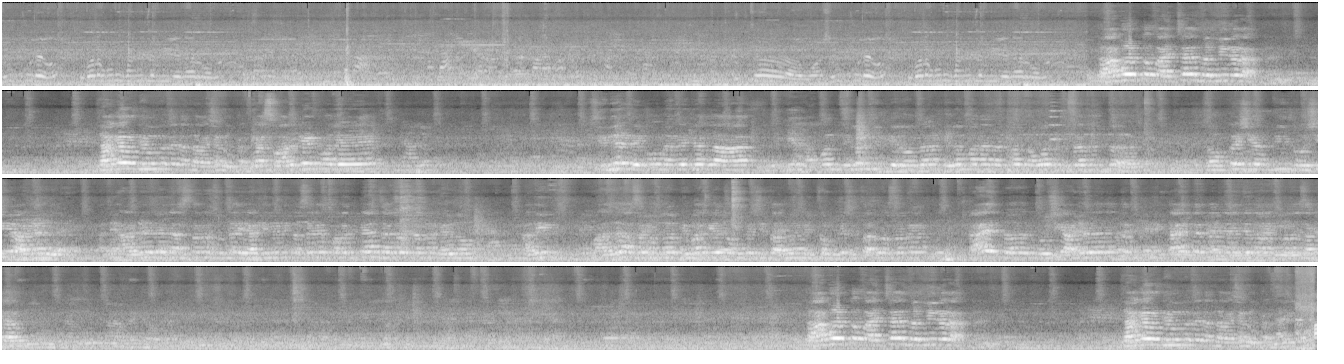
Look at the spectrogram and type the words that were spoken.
Washroom कुठे हो. तुम्हाला कोणी सांगितलं मी येणार म्हणून तुमचं कुठे हो. तुम्हाला कोणी सांगितलं मी येणार म्हणून ताबडतोब आजच्या बदली करा. जागेवर ठेवू नका त्यांना अशा लोकांना. या स्वारगेटमध्ये सिनियर डेपो मॅनेजरला आपण निलंबित केलं होतं. निलंबनानंतर नव्वद दिवसानंतर चौकशी अगदी दोषी आढळले आणि आढळलेलं असताना सुद्धा या ठिकाणी कसं परत त्याच जागेवर त्यांना ठेवलं आणि माझं असं म्हणलं विभागीय चौकशी चालू आहे. चौकशी चालू असताना काय द- दोषी आढळल्यानंतर काय त्यांना न्याय देणार आहे? मला सांगा. ताबडतोब आजच्या बदली करा.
